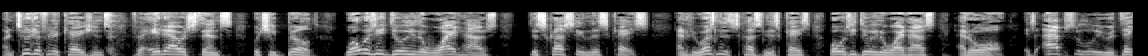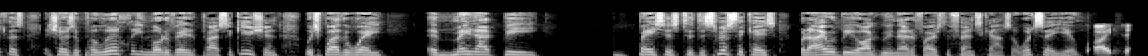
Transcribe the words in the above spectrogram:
on two different occasions for eight hour stints, which he billed. What was he doing in the White House discussing this case? And if he wasn't discussing this case, what was he doing in the White House at all? It's absolutely ridiculous. It shows a politically motivated prosecution, which, by the way, it may not be basis to dismiss the case, but I would be arguing that if I was defense counsel. What say you? I think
